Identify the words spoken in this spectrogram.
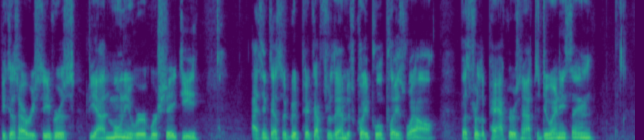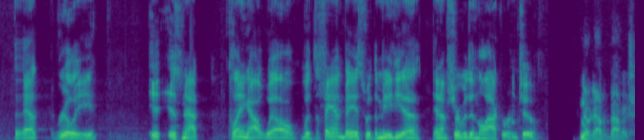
because our receivers beyond Mooney were were shaky. I think that's a good pickup for them if Claypool plays well. But for the Packers not to do anything, that really is not playing out well with the fan base, with the media, and I'm sure within the locker room too. No doubt about it.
